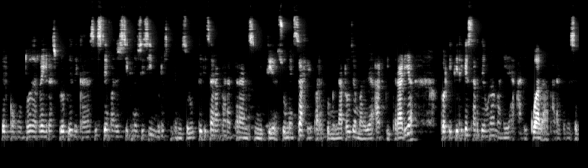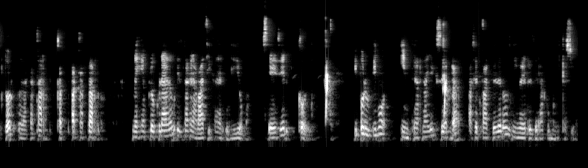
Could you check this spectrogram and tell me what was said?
del conjunto de reglas propias de cada sistema de signos y símbolos que el emisor utilizará para transmitir su mensaje, para combinarlos de manera arbitraria, porque tiene que estar de una manera adecuada para que el receptor pueda acatarlo. Un ejemplo claro es la gramática de algún idioma. Ese es el código. Y por último, interna y externa hace parte de los niveles de la comunicación.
